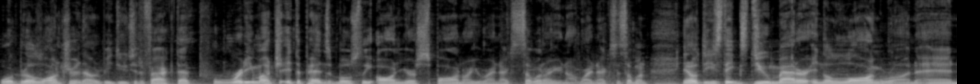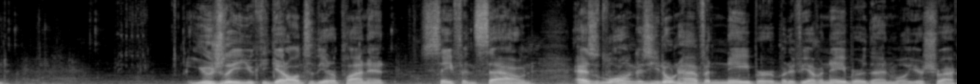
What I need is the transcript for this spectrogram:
orbital launcher. That would be due to the fact that pretty much it depends mostly on your spawn. Are you right next to someone? Are you not right next to someone? You know, these things do matter in the long run. And usually you can get onto the other planet safe and sound as long as you don't have a neighbor, but if you have a neighbor, then, well, you're Shrek.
